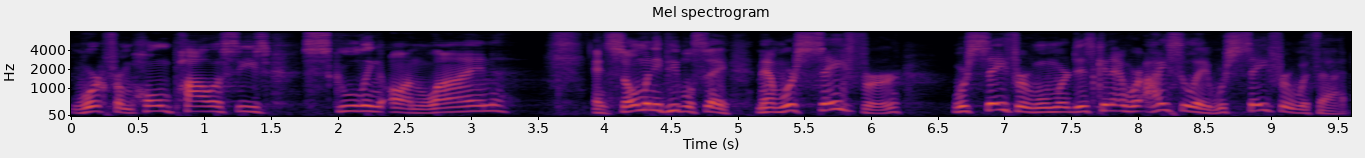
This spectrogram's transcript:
work from home policies, schooling online. And so many people say, man, we're safer. We're safer when we're disconnected. We're isolated. We're safer with that.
